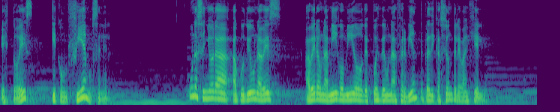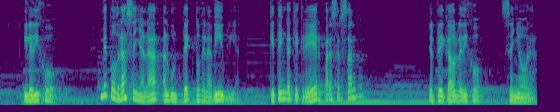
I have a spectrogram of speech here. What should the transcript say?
esto es, que confiemos en Él. Una señora acudió una vez a ver a un amigo mío después de una ferviente predicación del Evangelio y le dijo, ¿me podrá señalar algún texto de la Biblia que tenga que creer para ser salva? El predicador le dijo, Señora,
